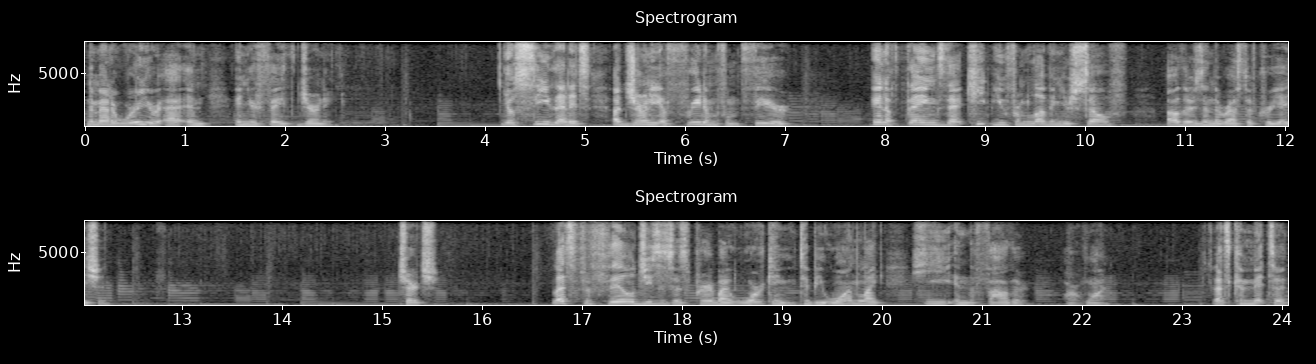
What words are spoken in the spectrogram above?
No matter where you're at in, in your faith journey, you'll see that it's a journey of freedom from fear and of things that keep you from loving yourself others and the rest of creation. Church, Let's fulfill Jesus' prayer by working to be one like He and the Father are one. Let's commit to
